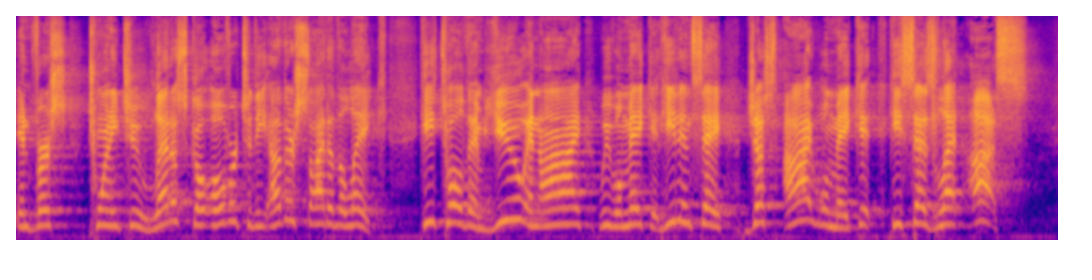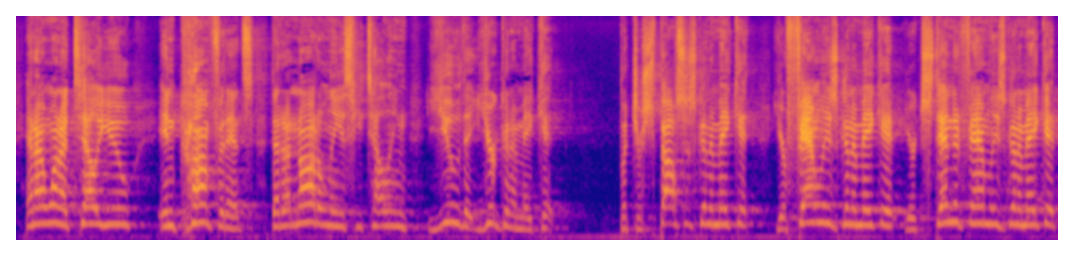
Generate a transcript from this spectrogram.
in verse 22 Let us go over to the other side of the lake. He told them, You and I, we will make it. He didn't say, Just I will make it. He says, Let us. And I want to tell you in confidence that not only is He telling you that you're going to make it, but your spouse is going to make it, your family is going to make it, your extended family is going to make it.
